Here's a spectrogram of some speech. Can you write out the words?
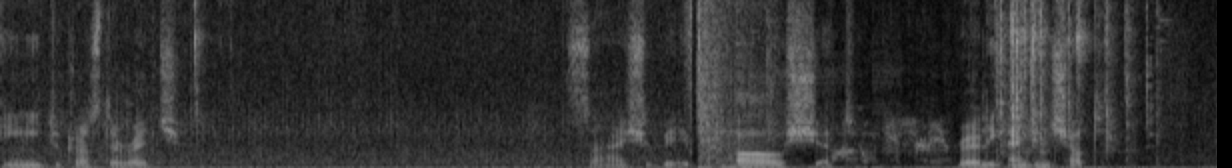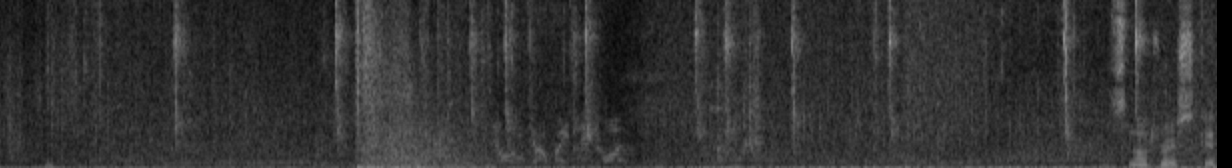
he need to cross the ridge. So I should be able... Oh shit. Really? Engine shot? Let's not risk it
